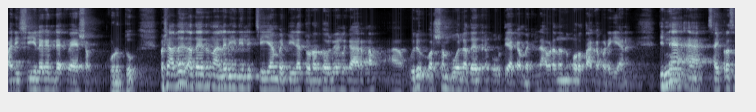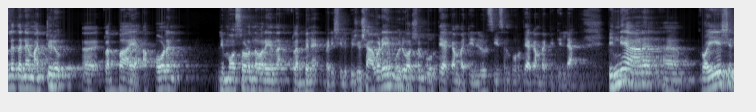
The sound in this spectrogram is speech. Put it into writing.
പരിശീലകന്റെ വേഷം കൊടുത്തു. പക്ഷെ അത് അദ്ദേഹത്തിന് നല്ല രീതിയിൽ ചെയ്യാൻ പറ്റിയില്ല. തുടർ തോൽവികൾ കാരണം ഒരു വർഷം പോലും അദ്ദേഹത്തിന് പൂർത്തിയാക്കാൻ പറ്റില്ല. അവിടെ നിന്ന് പുറത്താക്കപ്പെടുകയാണ്. പിന്നെ സൈപ്രസിലെ തന്നെ മറ്റൊരു ക്ലബായ അപ്പോളൻ ലിമോസോൾ എന്ന് പറയുന്ന ക്ലബിനെ പരിശീലിപ്പിച്ചു. പക്ഷെ അവിടെയും ഒരു വർഷം പൂർത്തിയാക്കാൻ പറ്റിയില്ല ഒരു സീസൺ പൂർത്തിയാക്കാൻ പറ്റിയിട്ടില്ല. പിന്നെയാണ് ക്രൊയേഷ്യൻ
